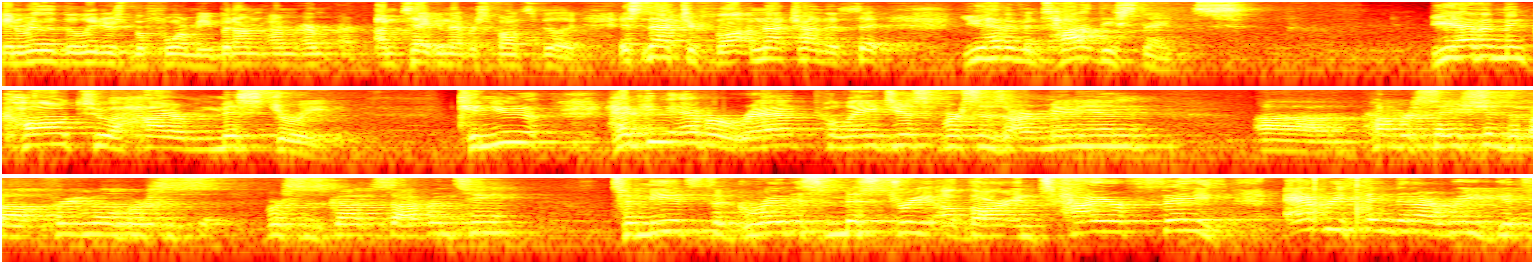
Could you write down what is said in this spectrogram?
And really, the leaders before me, but I'm, I'm, I'm, I'm taking that responsibility. It's not your fault. I'm not trying to say you haven't been taught these things. You haven't been called to a higher mystery. Can you have you ever read Pelagius versus Arminian uh, conversations about free will versus versus God's sovereignty? To me, it's the greatest mystery of our entire faith. Everything that I read gets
